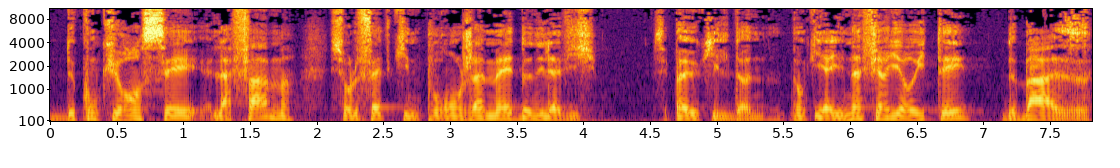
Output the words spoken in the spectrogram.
de concurrencer la femme sur le fait qu'ils ne pourront jamais donner la vie. C'est pas eux qui le donnent. Donc il y a une infériorité de base,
